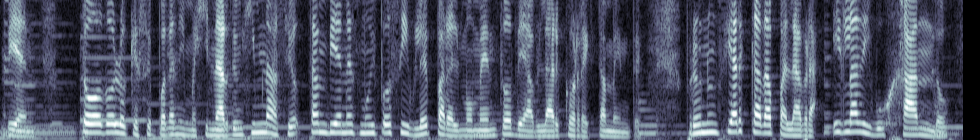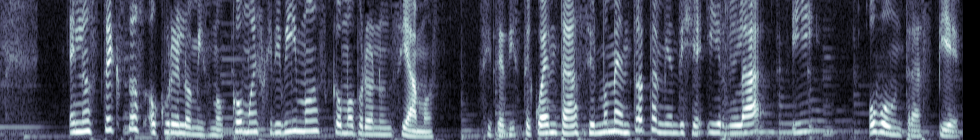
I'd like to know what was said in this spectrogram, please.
Bien, todo lo que se puedan imaginar de un gimnasio también es muy posible para el momento de hablar correctamente. Pronunciar cada palabra, irla dibujando. En los textos ocurre lo mismo, cómo escribimos, cómo pronunciamos. Si te diste cuenta hace un momento, también dije irla y hubo un traspié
